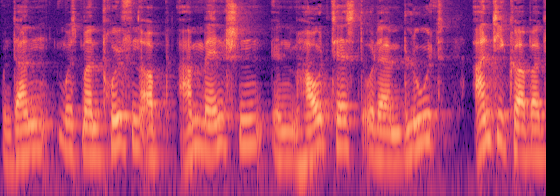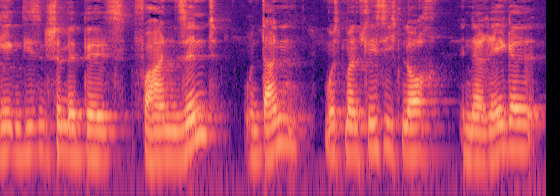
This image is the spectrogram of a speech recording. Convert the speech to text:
Und dann muss man prüfen, ob am Menschen im Hauttest oder im Blut Antikörper gegen diesen Schimmelpilz vorhanden sind. Und dann muss man schließlich noch in der Regel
